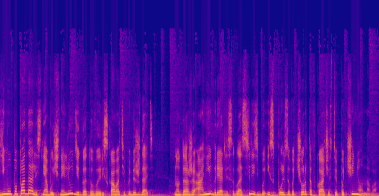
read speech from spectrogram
Ему попадались необычные люди, готовые рисковать и побеждать, но даже они вряд ли согласились бы использовать черта в качестве подчиненного.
